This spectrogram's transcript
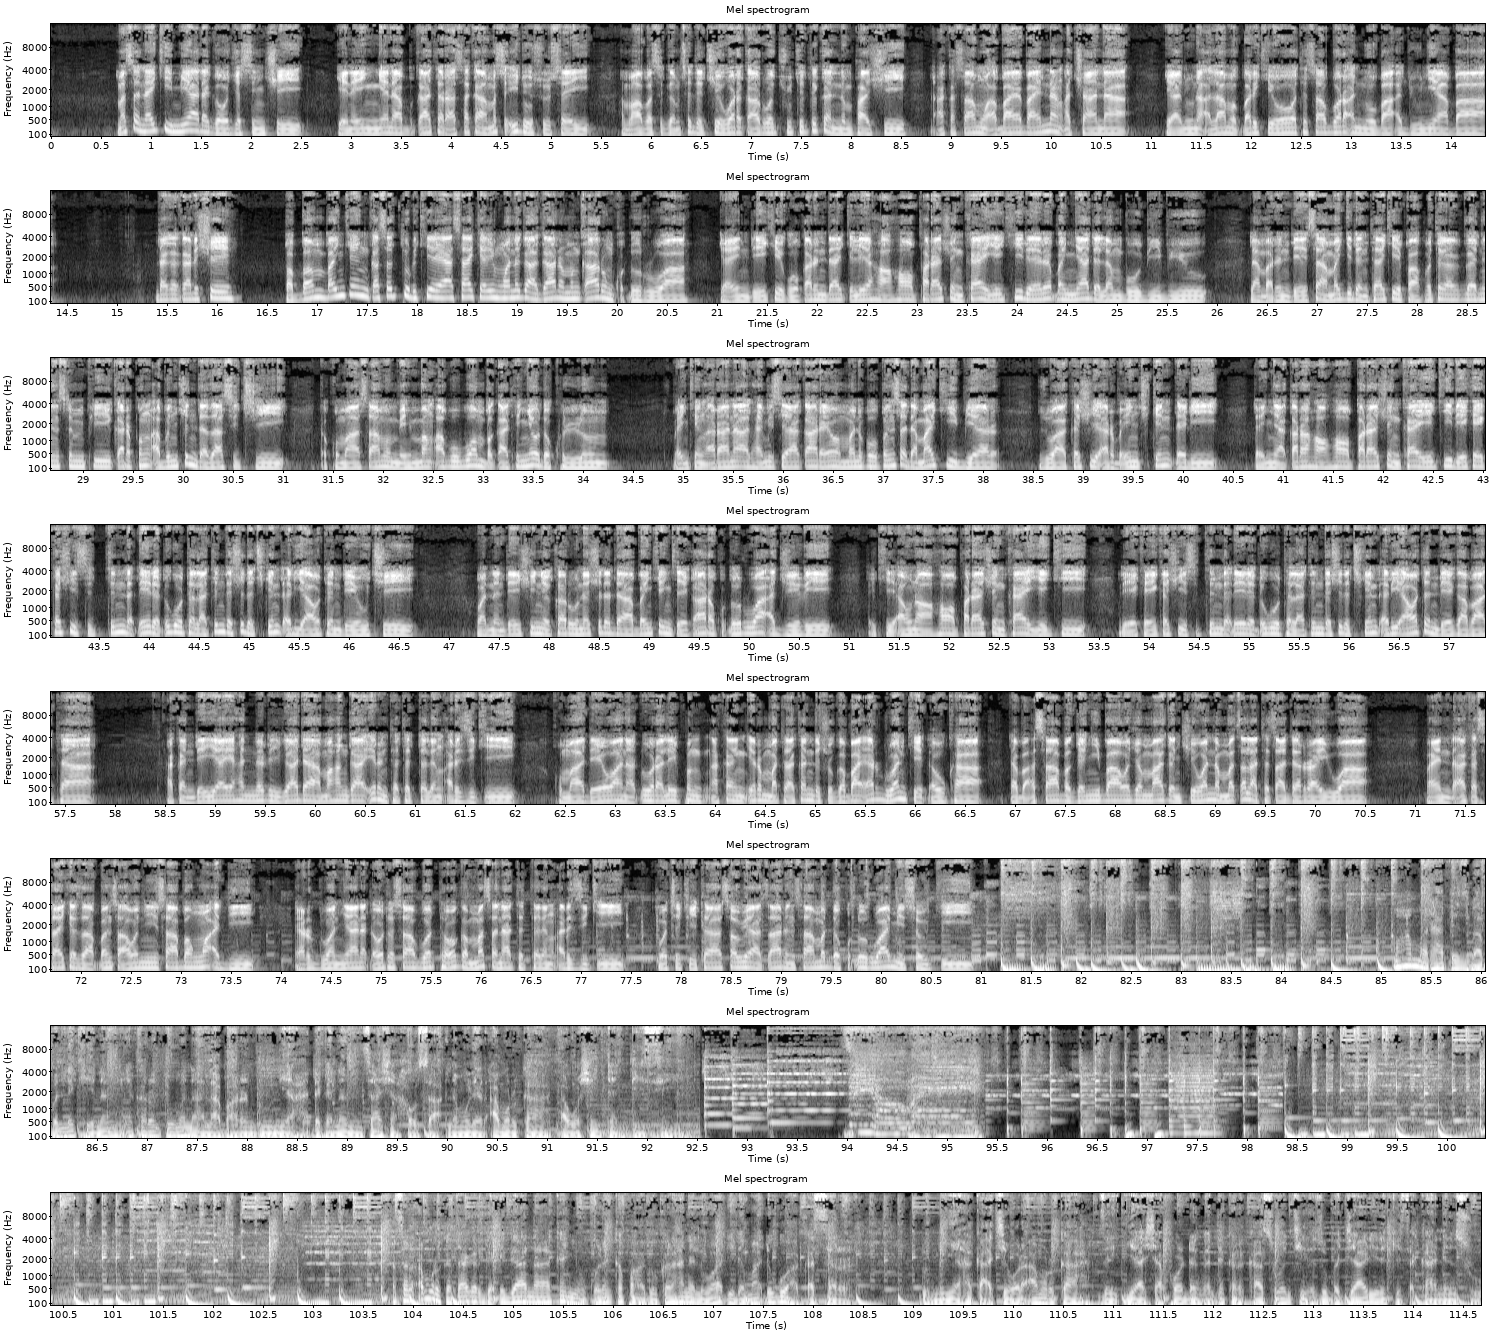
Masana kimiyya daga waje sun ce yanayin yana buƙatar a saka masa ido sosai amma ba su gamsu da cewar karuwar cututtukan numfashi da aka samu a baya-bayan nan a cana ya nuna alamar barkewa wata sabuwar annoba a duniya ba. Daga ƙarshe babban bankin ƙasar turkiya ya sake yin wani gagarumin ƙarin kuɗin ruwa yayin da yake ƙoƙarin daƙile hauhawar farashin kayayyaki da ya rabanya da lambobi biyu. Lamarin da ya sa magidanta ke fafutukar ganin sun fi ƙarfin abincin da za su ci da kuma samun muhimman abubuwan bukatun yau da kullum. Bankin a ranar Alhamis ya ƙara yawan manufofinsa da maki biyar zuwa kashi arba'in cikin ɗari don yakar hauhawar farashin kayayyaki da ya kai kashi sittin da ɗaya da talatin da shida cikin ɗari a watan da ya wuce. Wannan dai shine karo na shida da bankin ke ƙara kuɗin ruwa a jere da ke auna hawa farashin kayayyaki da ya kai kashi sittin da ɗaya da talatin da shida cikin ɗari a watan da ya gabata. hakan dai ya yi hannun riga da mahanga irin ta tattalin arziki kuma da yawa na ɗora laifin akan irin matakan da shugaba erdogan ke ɗauka da ba a saba gani ba wajen magance wannan matsala ta tsadar rayuwa bayan da aka sake zabensa a wani sabon wa'adi erdogan ya naɗa wata sabuwar tawagar masana tattalin arziki wacce ke ta sauya tsarin samar da kuɗin ruwa mai sauƙi. Muhammad Hafiz Baballe kenan ya karanto mana labaran duniya daga nan sashen Hausa na muryar Amurka a Washington DC. Kasar Amurka ta gargaɗi Ghana kan yunkurin kafa dokar hana luwaɗi da maɗigo a ƙasar. domin yin haka a cewar amurka zai iya shafar dangantakar kasuwanci da zuba jari da ke tsakaninsu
